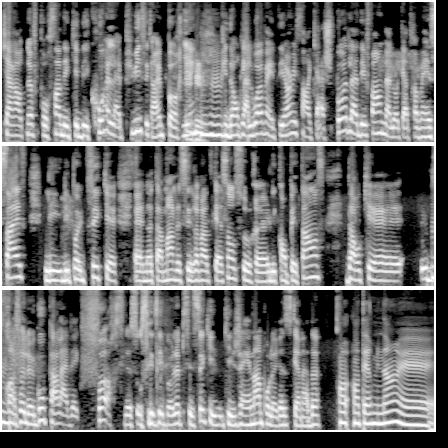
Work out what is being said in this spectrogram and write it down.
49 des Québécois l'appuient, c'est quand même pas rien. Mm-hmm. Mm-hmm. Puis donc, la loi 21, il s'en cache pas de la défendre. La loi 96, les, les politiques, notamment là, ses revendications sur les compétences. Donc, Mm. François Legault parle avec force sur ces débats-là, puis c'est ça qui est, gênant pour le reste du Canada. En, terminant, euh,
